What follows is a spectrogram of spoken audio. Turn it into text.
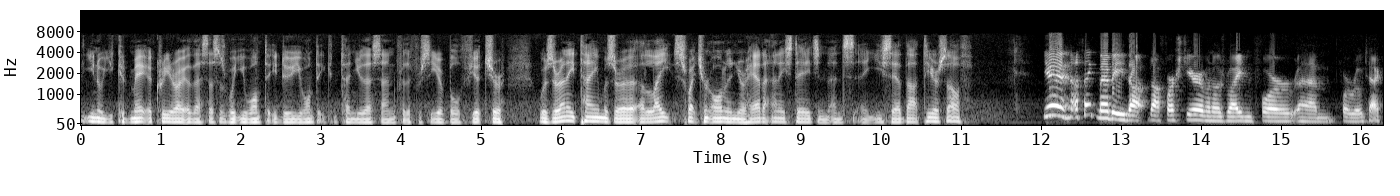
you know you could make a career out of this? This is what you wanted to do. You wanted to continue this and for the foreseeable future. Was there any time? Was there a, a light switch went on in your head at any stage, and, and you said that to yourself? Yeah, I think maybe that, that first year when I was riding for um, for Rotec,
